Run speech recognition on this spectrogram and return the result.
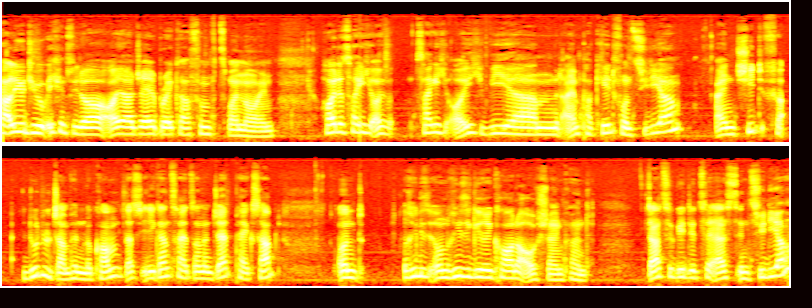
Hallo YouTube, ich bin's wieder, euer Jailbreaker 529. Heute zeige ich euch, ich euch, wie ihr mit einem Paket von Cydia einen Cheat für Doodle Jump hinbekommt, dass ihr die ganze Zeit so eine Jetpacks habt und riesige Rekorde aufstellen könnt. Dazu geht ihr zuerst in Cydia.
